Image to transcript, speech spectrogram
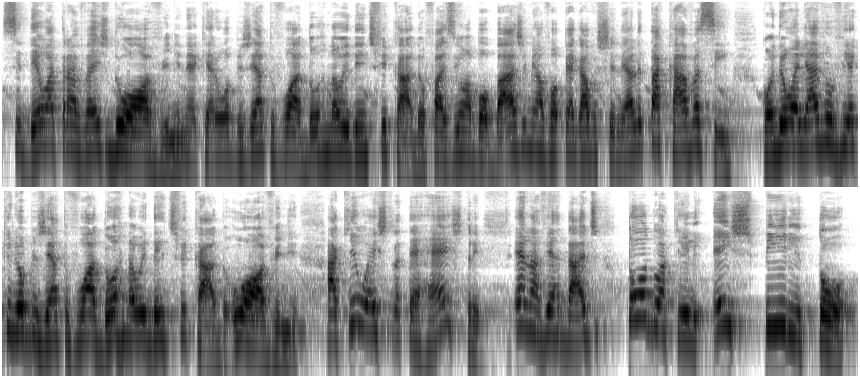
se deu através do OVNI, né, que era o objeto voador não identificado. Eu fazia uma bobagem, minha avó pegava o chinelo e tacava assim. Quando eu olhava, eu via aquele objeto voador não identificado, o OVNI. Aqui o extraterrestre é, na verdade, todo aquele espírito,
